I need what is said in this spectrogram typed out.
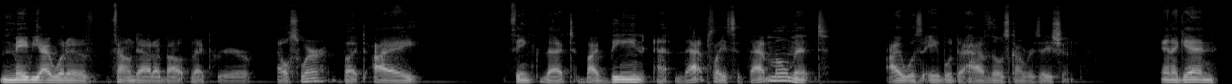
maybe I would have found out about that career elsewhere, but I think that by being at that place at that moment, I was able to have those conversations. And again,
